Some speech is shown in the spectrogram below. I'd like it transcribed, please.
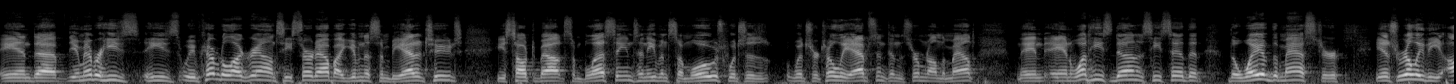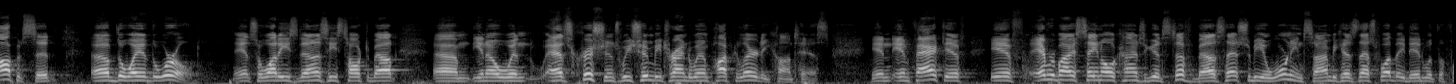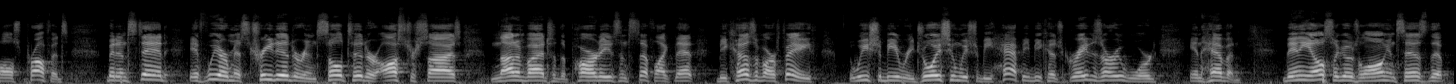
And uh, you remember he's, he's, we've covered a lot of grounds. He started out by giving us some beatitudes. He's talked about some blessings and even some woes, which, is, which are totally absent in the Sermon on the Mount. And, and what he's done is he said that the way of the master is really the opposite of the way of the world. And so what he's done is he's talked about, um, you know, when as Christians we shouldn't be trying to win popularity contests. In, in fact, if, if everybody's saying all kinds of good stuff about us, that should be a warning sign because that's what they did with the false prophets. But instead, if we are mistreated or insulted or ostracized, not invited to the parties and stuff like that because of our faith, we should be rejoicing, we should be happy because great is our reward in heaven. Then he also goes along and says that,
